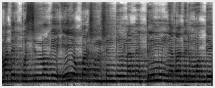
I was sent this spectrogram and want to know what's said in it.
আমাদের পশ্চিমবঙ্গে এই অপারেশন সিন্দুর নামে তৃণমূল নেতাদের মধ্যে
